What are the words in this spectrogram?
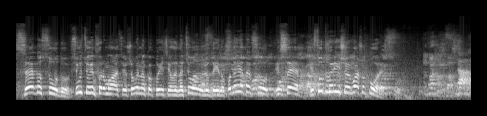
Все до суду. Всю цю інформацію, що ви накопичили на цю людину, подаєте в суд і все. І суд вирішує в вашу користь. Можно вас? Да.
